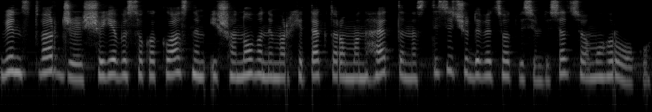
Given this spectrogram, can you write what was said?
Він стверджує, що є висококласним і шанованим архітектором Мангеттена з 1987 року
